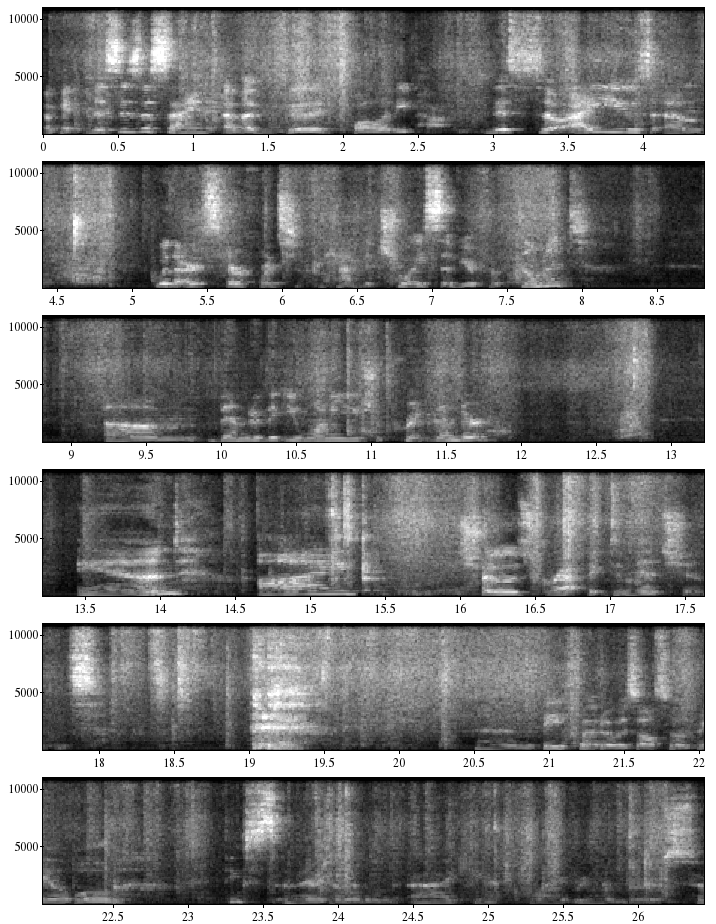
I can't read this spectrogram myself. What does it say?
Okay, this is a sign of a good quality pot. This, so I use, um, with Art Storefronts, you can have the choice of your fulfillment um, vendor that you want to use, your print vendor. And I chose Graphic Dimensions. Um, Bay Photo is also available I think there's another one that I can't quite remember. So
